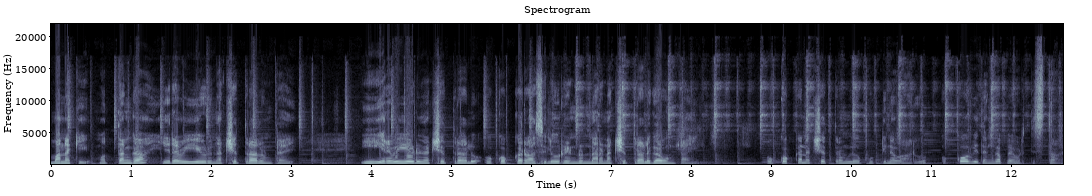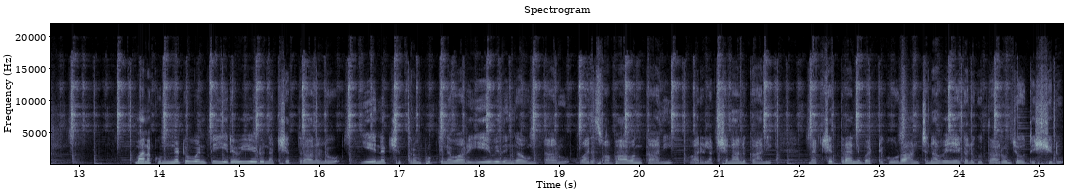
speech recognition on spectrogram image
మనకి మొత్తంగా ఇరవై ఏడు నక్షత్రాలు ఉంటాయి ఈ ఇరవై ఏడు నక్షత్రాలు ఒక్కొక్క రాశిలో రెండున్నర నక్షత్రాలుగా ఉంటాయి. ఒక్కొక్క నక్షత్రంలో పుట్టిన వారు ఒక్కో విధంగా ప్రవర్తిస్తారు. మనకున్నటువంటి ఇరవై ఏడు నక్షత్రాలలో ఏ నక్షత్రం పుట్టిన వారు ఏ విధంగా ఉంటారు వారి స్వభావం కానీ వారి లక్షణాలు కానీ నక్షత్రాన్ని బట్టి కూడా అంచనా వేయగలుగుతారు జ్యోతిష్యులు.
